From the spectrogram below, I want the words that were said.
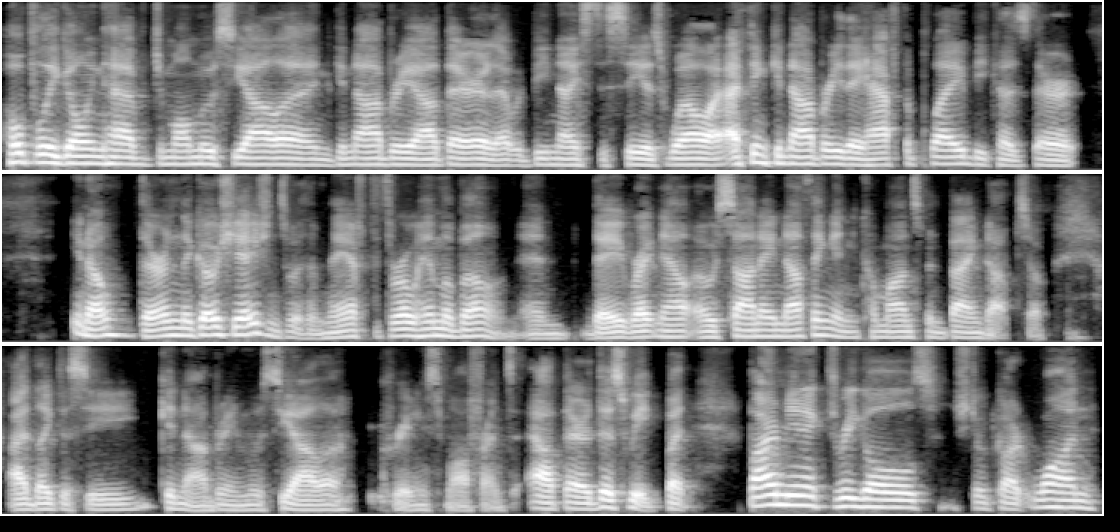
hopefully going to have Jamal Musiala and Gnabry out there, that would be nice to see as well. I, think Gnabry they have to play because they're you know, they're in negotiations with him. They have to throw him a bone. And they right now owe Sané nothing and Coman's been banged up. So I'd like to see Gnabry and Musiala creating small friends out there this week. But Bayern Munich, three goals, Stuttgart one.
